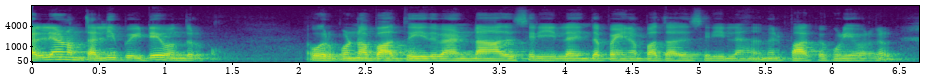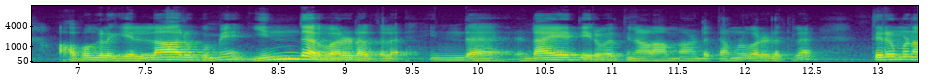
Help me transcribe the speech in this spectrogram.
கல்யாணம் தள்ளி போயிட்டே வந்திருக்கும். ஒரு பொண்ணை பார்த்து இது வேண்டாம் அது சரியில்லை. இந்த பையனை பார்த்து அது சரியில்லை. அது மாதிரி பார்க்கக்கூடியவர்கள். அவங்களுக்கு எல்லாருக்குமே இந்த வருடத்தில் இந்த ரெண்டாயிரத்தி இருபத்தி நாலாம் ஆண்டு தமிழ் வருடத்தில் திருமண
